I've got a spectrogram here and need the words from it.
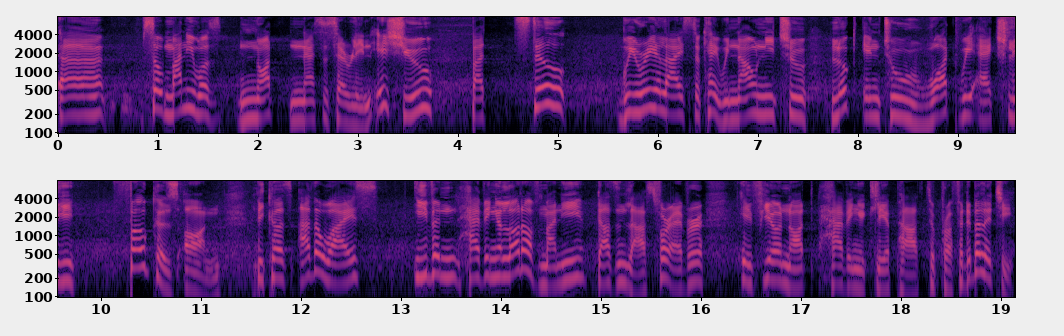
Uh, so money was not necessarily an issue, but still we realized, okay, we now need to look into what we actually focus on, because otherwise even having a lot of money doesn't last forever if you're not having a clear path to profitability.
